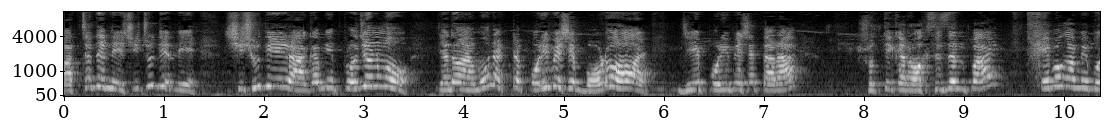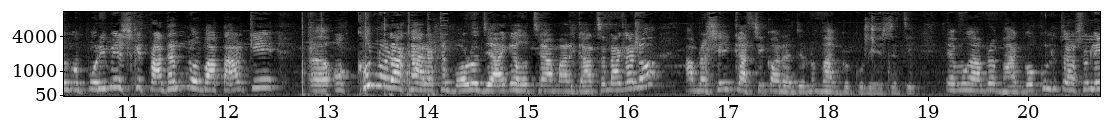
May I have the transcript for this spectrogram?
বাচ্চাদের নিয়ে, শিশুদের নিয়ে, শিশুদের আগামী প্রজন্ম যেন এমন একটা পরিবেশে বড় হয়, যে পরিবেশে তারা সত্যিকার অক্সিজেন পায় এবং আমি বলব পরিবেশকে প্রাধান্য বা আহ, অক্ষুণ্ণ রাখার একটা বড় জায়গা হচ্ছে আমার গাছ লাগানো। আমরা সেই কাজটি করার জন্য ভাগ্যকুলে এসেছি। এবং আমরা ভাগ্যকুল তো আসলে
